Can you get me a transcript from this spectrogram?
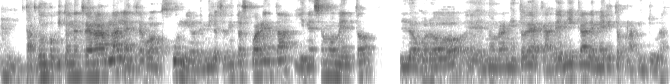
mm, tardó un poquito en entregarla, la entregó en junio de 1840 y en ese momento logró el nombramiento de académica de mérito por la pintura.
